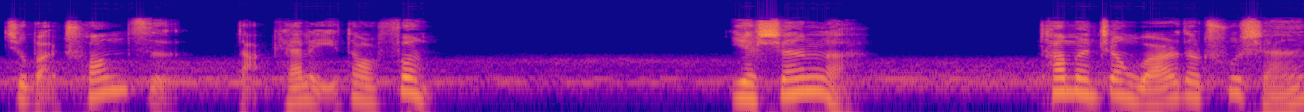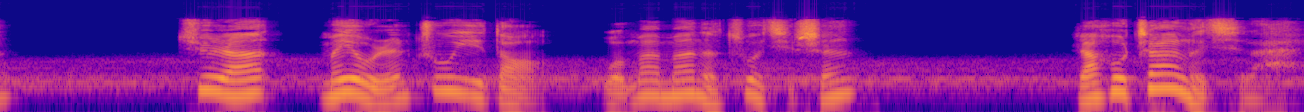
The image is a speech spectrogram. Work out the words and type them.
就把窗子打开了一道缝。夜深了，他们正玩得出神，居然没有人注意到我慢慢的坐起身，然后站了起来。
